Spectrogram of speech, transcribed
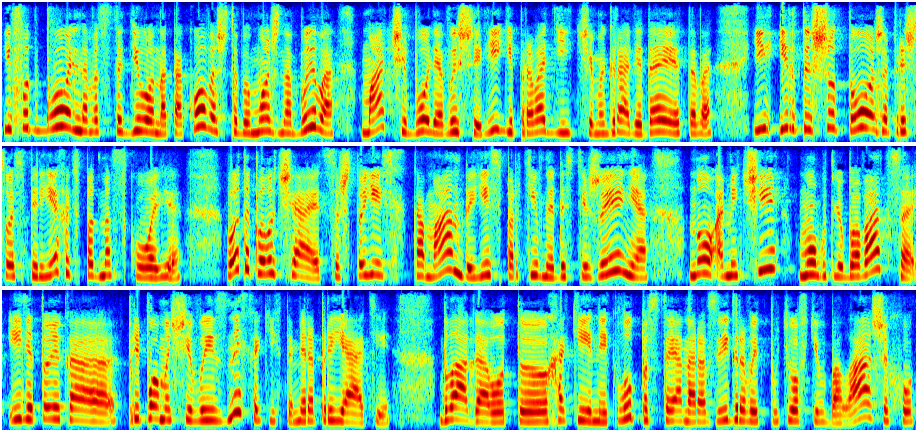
и футбольного стадиона такого, чтобы можно было матчи более высшей лиги проводить, чем играли до этого. И Иртышу тоже пришлось переехать в Подмосковье. Вот и получается, что есть команды, есть спортивные достижения, но а мячи могут любоваться или только при помощи выездных каких-то мероприятий. Благо, вот э, хоккейный клуб постоянно разыгрывает путевки в Балашиху,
